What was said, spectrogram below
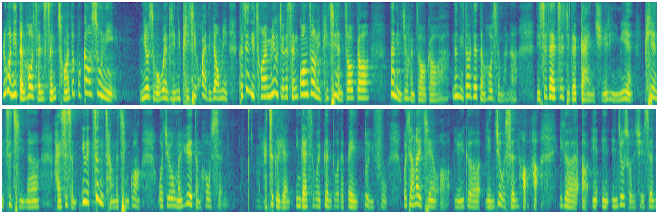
如果你等候神，神从来都不告诉你。你有什么问题？你脾气坏得要命，可是你从来没有觉得神光照你脾气很糟糕，那你就很糟糕啊！那你到底在等候什么呢？你是在自己的感觉里面骗自己呢，还是什么？因为正常的情况，我觉得我们越等候神，我们这个人应该是会更多的被对付。我想到以前啊，有一个研究生，哈哈，一个啊研研研究所的学生，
